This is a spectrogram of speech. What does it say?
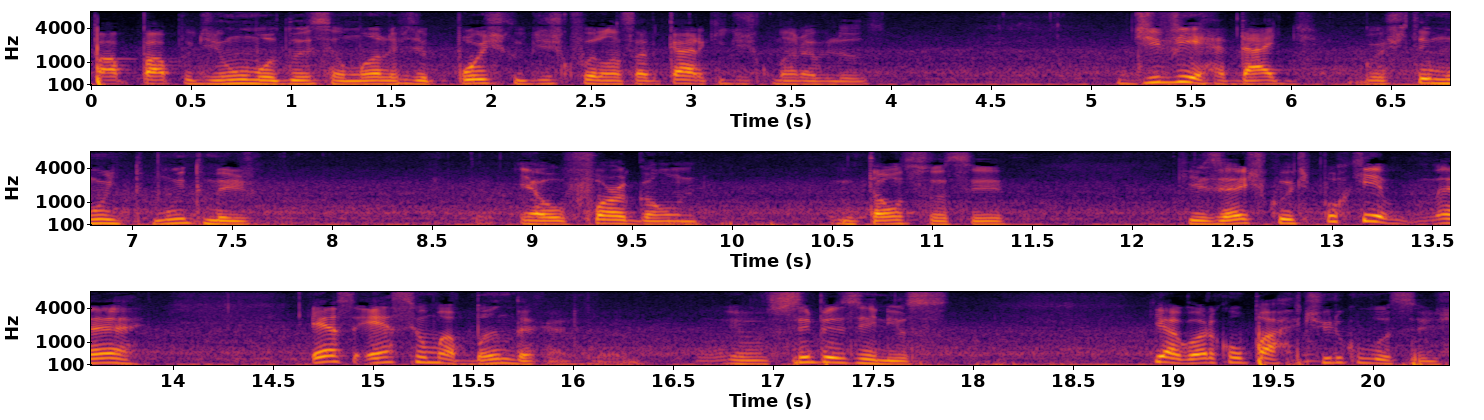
papo de uma ou duas semanas depois que o disco foi lançado. Cara, que disco maravilhoso. De verdade. Gostei muito, muito mesmo. É o Forgone. Então, se você quiser, escute. Porque, é. Essa, essa é uma banda, cara. Eu sempre pensei nisso e agora compartilho com vocês.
